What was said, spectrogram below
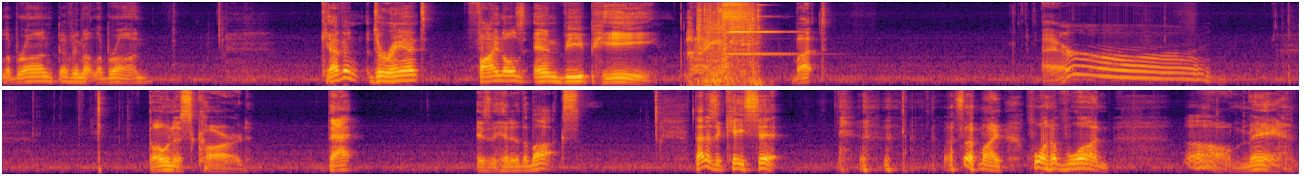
LeBron, definitely not LeBron. Kevin Durant, finals MVP. Nice. But. Bonus card. That is the hit of the box. That is a case hit. That's my one of one. Oh, man.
